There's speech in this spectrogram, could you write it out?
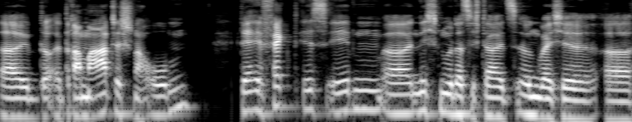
äh, dramatisch nach oben. Der Effekt ist eben äh, nicht nur, dass sich da jetzt irgendwelche äh,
